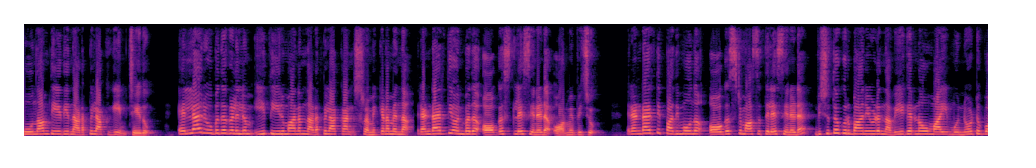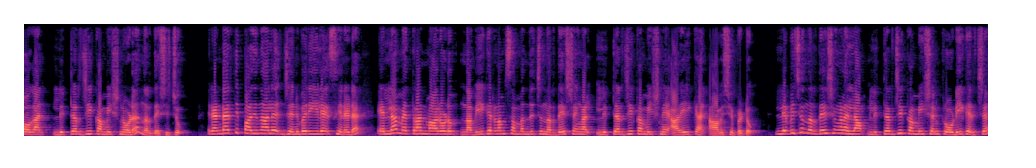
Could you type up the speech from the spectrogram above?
മൂന്നാം തീയതി നടപ്പിലാക്കുകയും ചെയ്തു. എല്ലാ രൂപതകളിലും ഈ തീരുമാനം നടപ്പിലാക്കാൻ ശ്രമിക്കണമെന്ന് രണ്ടായിരത്തി ഒൻപത് ഓഗസ്റ്റിലെ സിനഡ് ഓർമ്മിപ്പിച്ചു. രണ്ടായിരത്തി പതിമൂന്ന് ഓഗസ്റ്റ് മാസത്തിലെ സിനഡ് വിശുദ്ധ കുർബാനയുടെ നവീകരണവുമായി മുന്നോട്ടു പോകാൻ ലിറ്റർജി കമ്മീഷനോട് നിർദ്ദേശിച്ചു. രണ്ടായിരത്തി പതിനാല് ജനുവരിയിലെ സിനഡ് എല്ലാ മെത്രാൻമാരോടും നവീകരണം സംബന്ധിച്ച നിർദ്ദേശങ്ങൾ ലിറ്റർജി കമ്മീഷനെ അറിയിക്കാൻ ആവശ്യപ്പെട്ടു. ലഭിച്ച നിർദ്ദേശങ്ങളെല്ലാം ലിറ്റർജി കമ്മീഷൻ ക്രോഡീകരിച്ച്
